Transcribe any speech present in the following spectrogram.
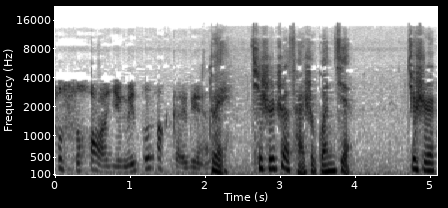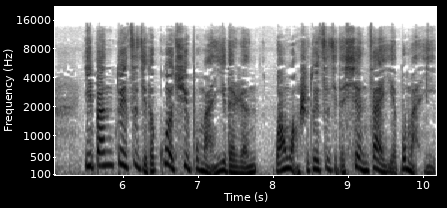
说实话，也没多大改变。对，其实这才是关键，就是。一般对自己的过去不满意的人，往往是对自己的现在也不满意。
